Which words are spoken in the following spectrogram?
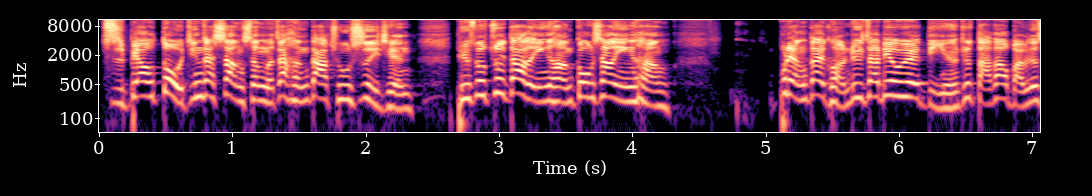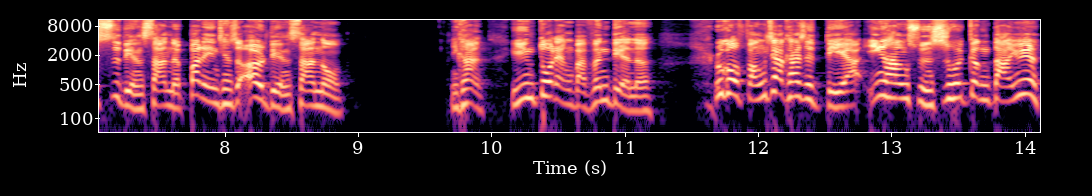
指标都已经在上升了。在恒大出事以前，比如说最大的银行工商银行，不良贷款率在六月底呢就达到百分之四点三了，半年前是二点三哦，你看已经多两百分点了。如果房价开始跌啊，银行损失会更大，因为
